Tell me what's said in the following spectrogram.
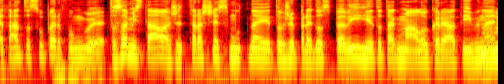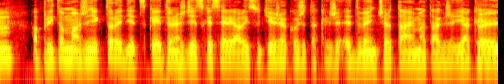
a tam to super funguje. To sa mi stáva, že strašne smutné je to, že pre dospelých je to tak málo kreatívne Mhm. mm-hmm. a pritom máš niektoré detské, to náš detské seriály sú tiež akože také, že adventure time a tak, že jaké, To je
